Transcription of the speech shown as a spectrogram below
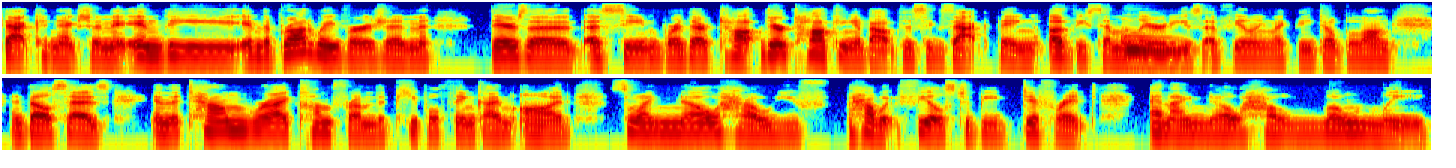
that connection in the in the broadway version there's a, a scene where they're ta- they're talking about this exact thing of the similarities of feeling like they don't belong and belle says in the town where i come from the people think i'm odd so i know how you f- how it feels to be different and i know how lonely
